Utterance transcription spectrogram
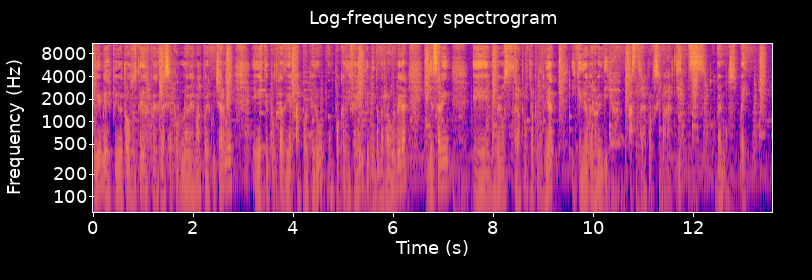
muy bien, me despido de todos ustedes, pues gracias por una vez más por escucharme en este podcast de Apple Perú, un podcast diferente. Mi nombre es Raúl Vega y ya saben, eh, nos vemos hasta la próxima oportunidad y que Dios me lo bendiga. Hasta la próxima, Nos vemos, bye.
